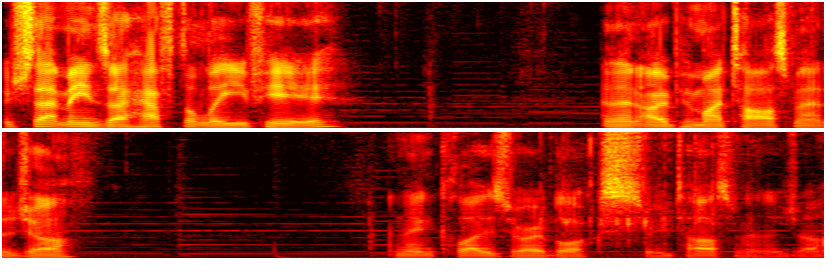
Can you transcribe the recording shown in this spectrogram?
Which that means I have to leave here. And then open my task manager. And then close Roblox through task manager.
